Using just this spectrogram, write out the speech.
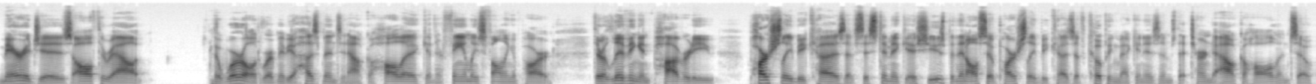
marriages all throughout the world where maybe a husband's an alcoholic and their family's falling apart. They're living in poverty partially because of systemic issues, but then also partially because of coping mechanisms that turn to alcohol. And so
